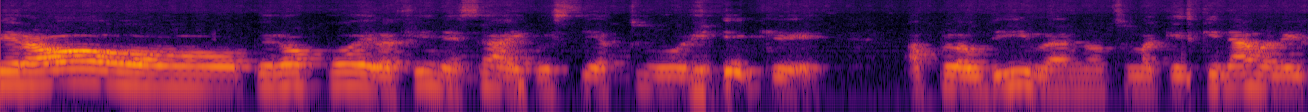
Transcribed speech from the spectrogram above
però, però poi alla fine, sai, questi attori che applaudivano, insomma, che chinavano il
